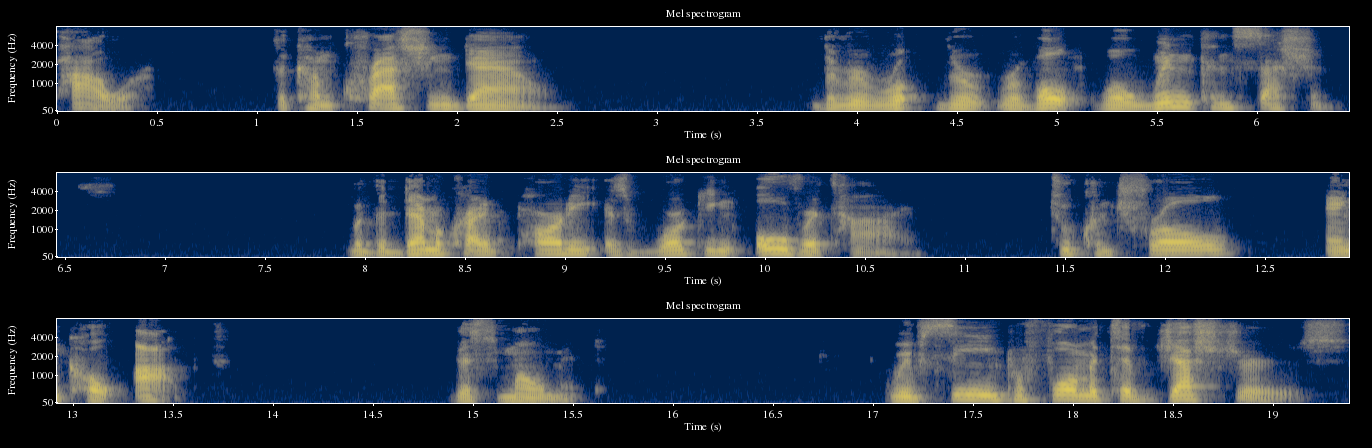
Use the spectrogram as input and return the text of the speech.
power to come crashing down. The, re the revolt will win concessions but the Democratic Party is working overtime to control and co-opt this moment. We've seen performative gestures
